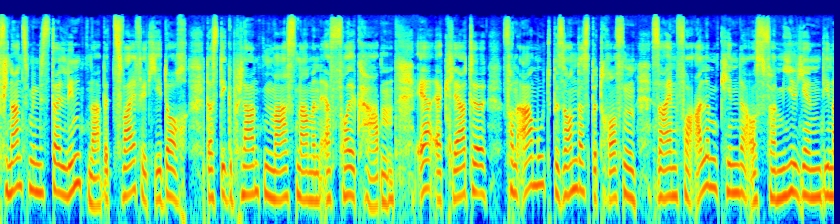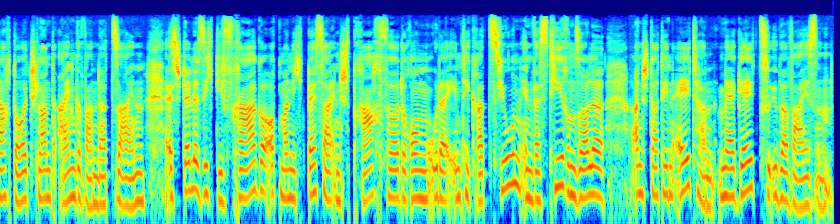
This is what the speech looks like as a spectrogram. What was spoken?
Finanzminister Lindner bezweifelt jedoch, dass die geplanten Maßnahmen Erfolg haben. Er erklärte, von Armut besonders betroffen seien vor allem Kinder aus Familien, die nach Deutschland eingewandert seien. Es stelle sich die Frage, ob man nicht besser in Sprachförderung oder Integration investieren solle, anstatt statt den Eltern mehr Geld zu überweisen.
